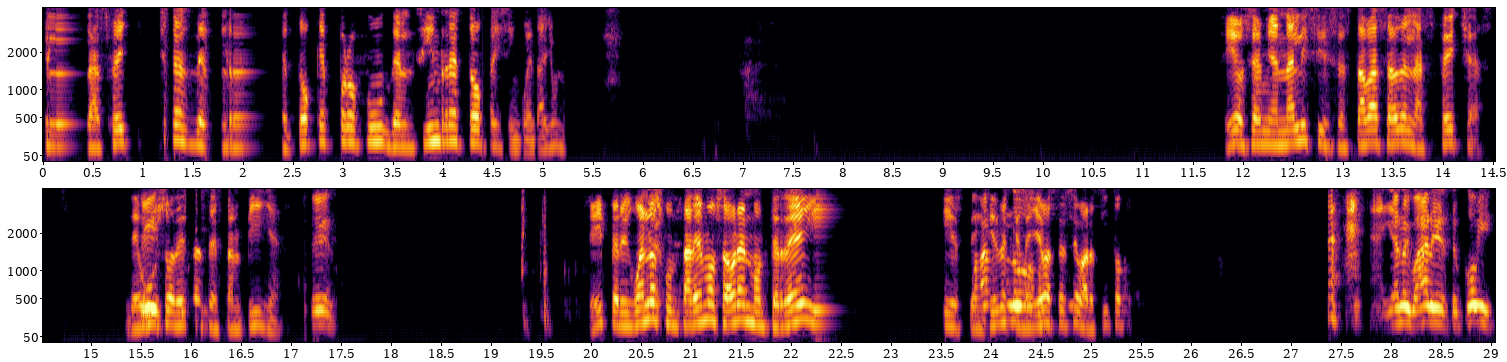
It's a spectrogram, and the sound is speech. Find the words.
las fechas del retoque profundo, del sin retoque y 51. Sí, o sea, mi análisis está basado en las fechas de uso de esas estampillas. Sí. Sí, pero igual nos juntaremos ahora en Monterrey y, este, sirve que me llevas ese barcito. ya no hay bares, el COVID.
